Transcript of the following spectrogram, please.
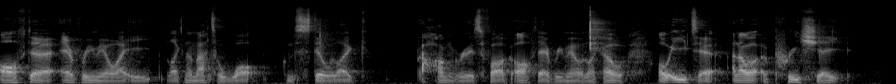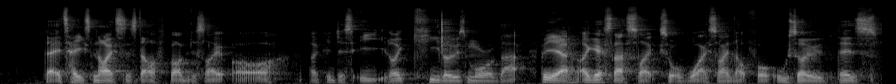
after every meal I eat, like no matter what, I'm still like hungry as fuck after every meal. Like I'll I'll eat it and I'll appreciate that it tastes nice and stuff, but I'm just like, oh, I could just eat like kilos more of that. But yeah, I guess that's like sort of what I signed up for. Also, there's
